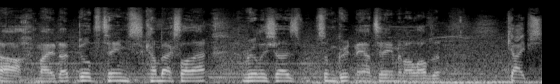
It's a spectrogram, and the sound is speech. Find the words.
Ah, mate, that builds teams comebacks like that. Really shows some grit in our team, and I loved it. Capes,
